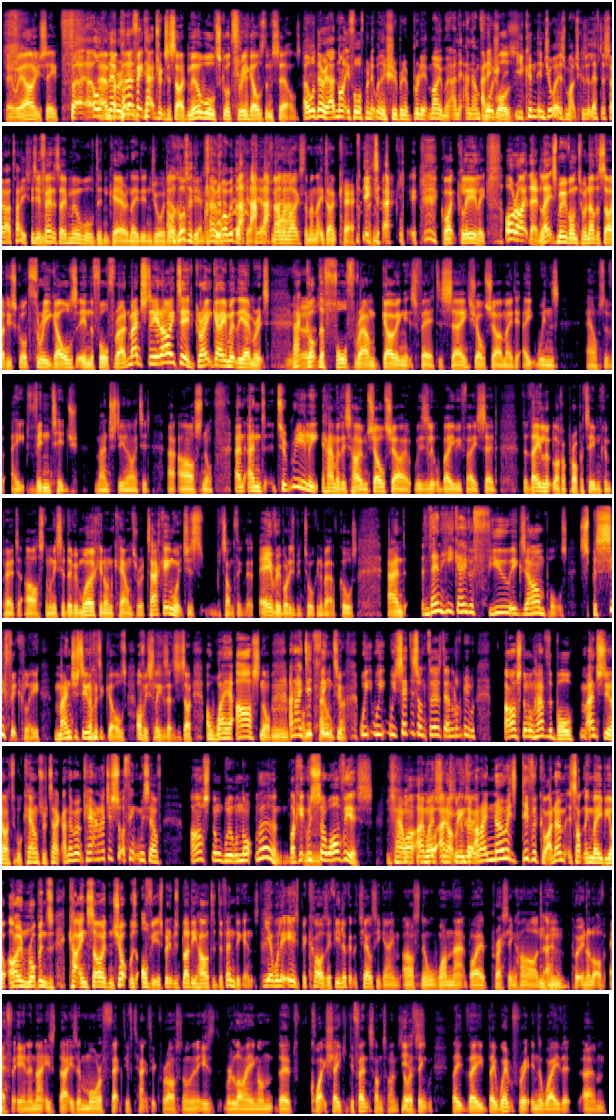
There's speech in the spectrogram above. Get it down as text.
There we are. You see, But, uh, um, but perfect hat tricks aside, Millwall scored three goals themselves. Uh, Ordinarily, that 94th minute winner should have been a brilliant moment, and, and unfortunately, was. you couldn't enjoy it as much because it left a sour taste. Is it fair to say Millwall didn't care and they enjoyed it? Oh, a of course lot? they didn't. No, why would they care? Yeah. no one likes them and they don't care. exactly. Quite clearly. All right, then, let's move on to another side who scored three goals in the fourth round. Manchester United. Great game at the Emirates. That got the fourth round going, it's fair to say. Solskjaer made it eight wins out of eight. Vintage. Manchester United at Arsenal. And and to really hammer this home, Solskjaer, with his little baby face, said that they look like a proper team compared to Arsenal. And he said they've been working on counter attacking, which is something that everybody's been talking about, of course. And and then he gave a few examples, specifically Manchester United goals, obviously, because that's his side, away at Arsenal. and I did think to, we, we, we said this on Thursday, and a lot of people, Arsenal will have the ball, Manchester United will counter attack, and they won't care. And I just sort of think to myself, Arsenal will not learn. Like it was so obvious how I, I Well, Manchester United were actually, gonna do And I know it's difficult. I know it's something maybe Iron Robin's cut inside and shot was obvious, but it was bloody hard to defend against. Yeah, well, it is because if you look at the Chelsea game, Arsenal won that by pressing hard Mm-hmm. and putting a lot of effort in, and that is that is a more effective tactic for Arsenal than it is relying on their quite shaky defence sometimes. So I think they, they they went for it in the way that. Um,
